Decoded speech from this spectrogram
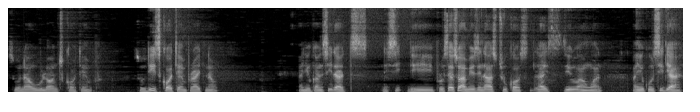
so now we'll launch core temp. So this is CoreTemp right now. And you can see that the, the processor I'm using has two cores that is 0 and 1 and you could see their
